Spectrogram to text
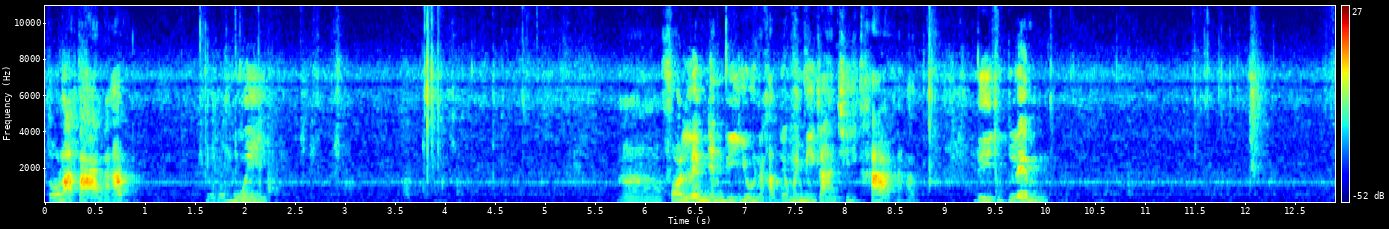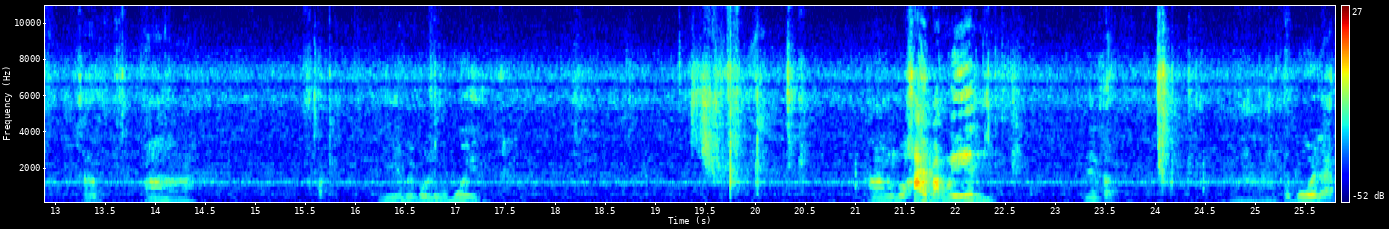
โตละตาลนะครับหลวงพ่อมุ้ยฟอนเล่มยังดีอยู่นะครับ ยังไม่มีการชี้ขาดนะครับ ดีทุกเล่ม ครับ อ่า นี่ยังไม่พ้นลงพ่อมุ้ยอ่าหลวงพ่อข่ายบางเลนเนี่ยครับอ่าพอโบยแล้ว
